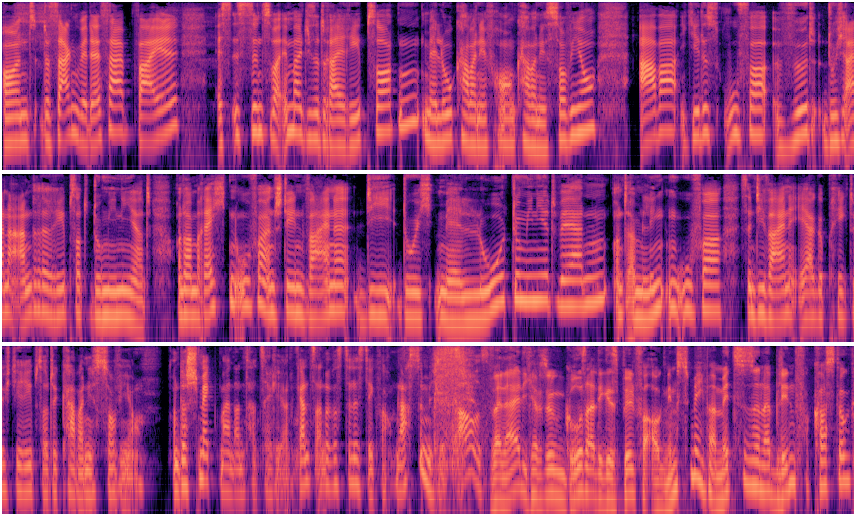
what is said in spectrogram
Und das sagen wir deshalb, weil es ist, sind zwar immer diese drei Rebsorten, Merlot, Cabernet Franc und Cabernet Sauvignon, aber jedes Ufer wird durch eine andere Rebsorte dominiert. Und am rechten Ufer entstehen Weine, die durch Merlot dominiert werden und am linken Ufer sind die Weine eher geprägt durch die Rebsorte Cabernet Sauvignon. Und das schmeckt man dann tatsächlich. Eine ganz andere Stilistik. Warum lachst du mich jetzt aus? Weil nein, ich habe so ein großartiges Bild vor Augen. Nimmst du mich mal mit zu so einer Blindverkostung?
